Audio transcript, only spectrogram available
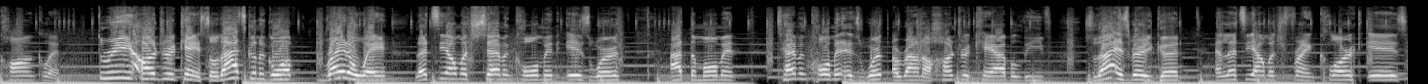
Conklin. 300k. So that's going to go up right away. Let's see how much Tevin Coleman is worth at the moment. Tevin Coleman is worth around 100k, I believe. So that is very good. And let's see how much Frank Clark is.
